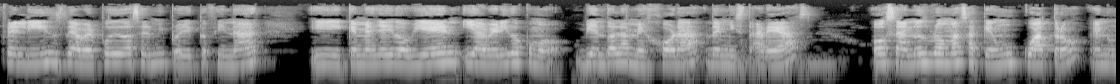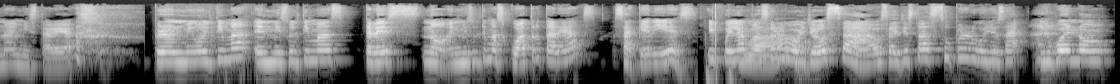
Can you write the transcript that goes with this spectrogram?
feliz de haber podido hacer mi proyecto final y que me haya ido bien y haber ido como viendo la mejora de mis tareas. O sea, no es broma, saqué un 4 en una de mis tareas. Pero en mi última, en mis últimas tres, no, en mis últimas cuatro tareas saqué 10. Y fui la más orgullosa. O sea, yo estaba súper orgullosa. Y bueno,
